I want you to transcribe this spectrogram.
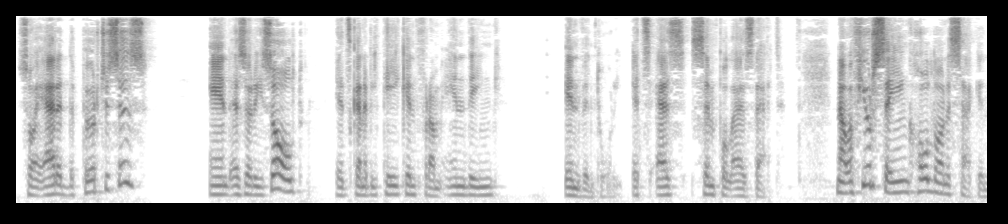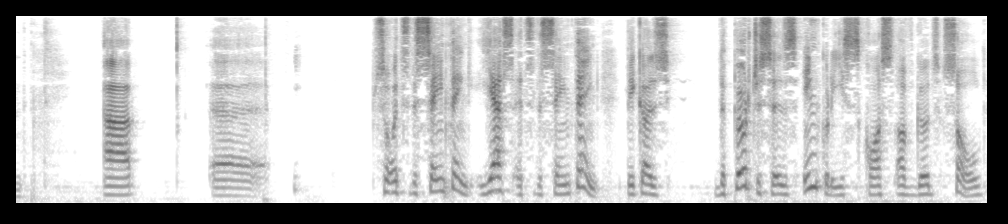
So I added the purchases, and as a result, it's going to be taken from ending inventory. It's as simple as that. Now, if you're saying, hold on a second, uh, uh, so it's the same thing. Yes, it's the same thing because the purchases increase cost of goods sold,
